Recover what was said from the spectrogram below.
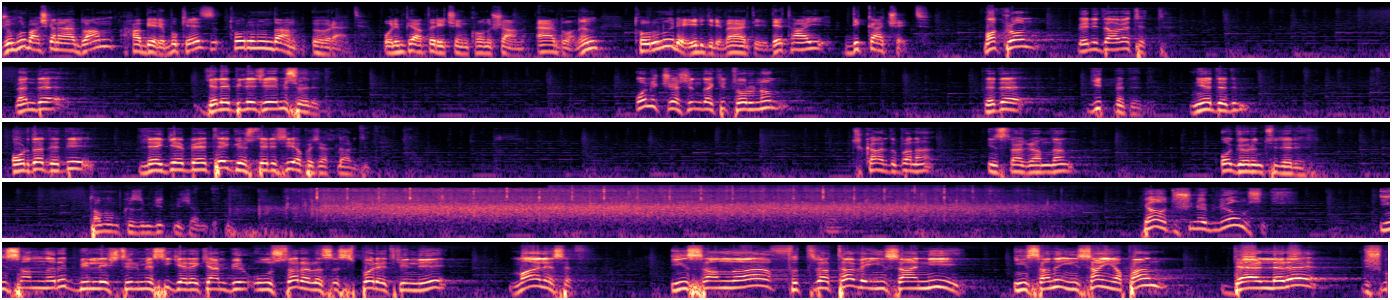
Cumhurbaşkanı Erdoğan haberi bu kez torunundan öğrendi. Olimpiyatlar için konuşan Erdoğan'ın torunuyla ilgili verdiği detay dikkat çekti. Macron beni davet etti. Ben de gelebileceğimi söyledim. 13 yaşındaki torunum dede gitme dedi. Niye dedim? Orada dedi LGBT gösterisi yapacaklar dedi. Çıkardı bana Instagram'dan o görüntüleri. Tamam kızım gitmeyeceğim dedi. Ya düşünebiliyor musunuz? İnsanları birleştirmesi gereken bir uluslararası spor etkinliği maalesef insanlığa, fıtrata ve insani insanı insan yapan değerlere düşman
